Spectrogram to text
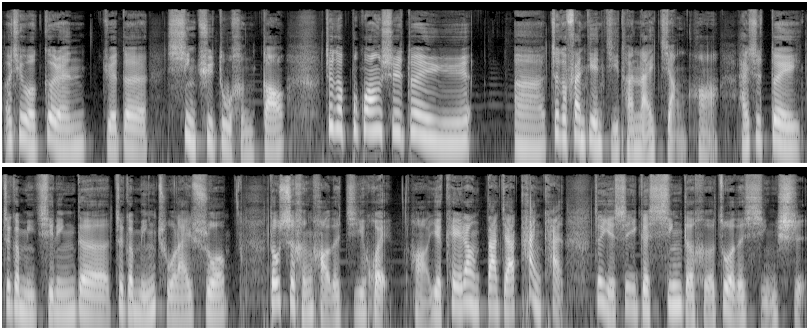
而且我个人觉得兴趣度很高。这个不光是对于呃，这个饭店集团来讲，哈，还是对这个米其林的这个名厨来说，都是很好的机会，哈，也可以让大家看看，这也是一个新的合作的形式。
